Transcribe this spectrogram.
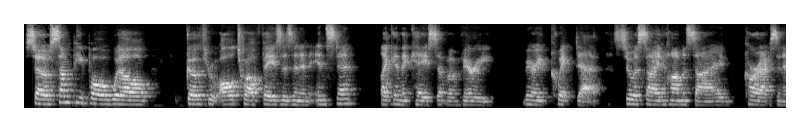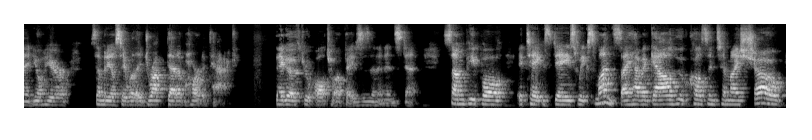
So some people will go through all 12 phases in an instant, like in the case of a very, very quick death suicide, homicide, car accident. You'll hear somebody will say, well, they dropped dead of a heart attack they go through all 12 phases in an instant. Some people, it takes days, weeks, months. I have a gal who calls into my show,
